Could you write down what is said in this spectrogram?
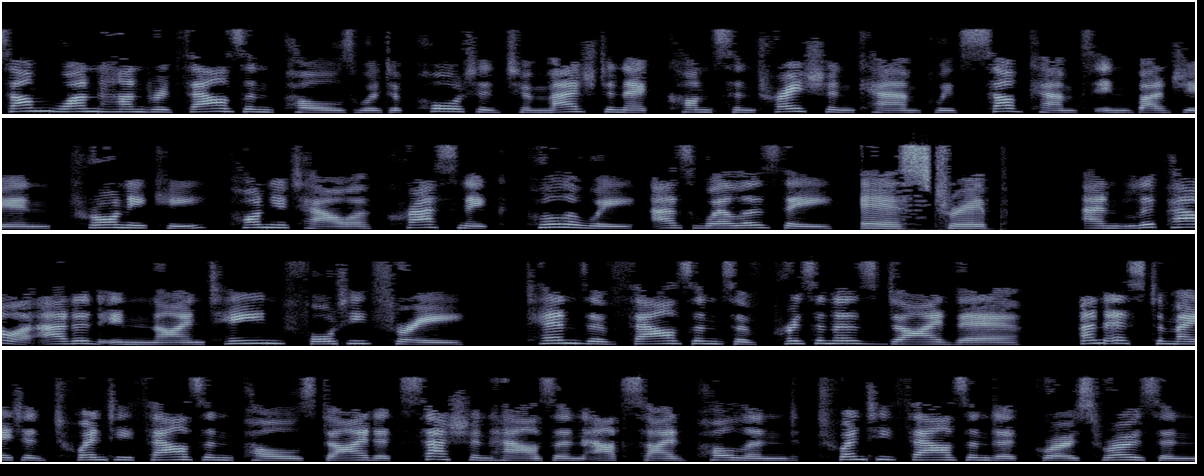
Some 100,000 Poles were deported to Majdanek concentration camp with subcamps in Budzyń, Trawniki, Poniatowa, Krasnik, Puławy, as well as the airstrip and Lipowa added in 1943. Tens of thousands of prisoners died there. An estimated 20,000 Poles died at Sachsenhausen outside Poland, 20,000 at Gross Rosen,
